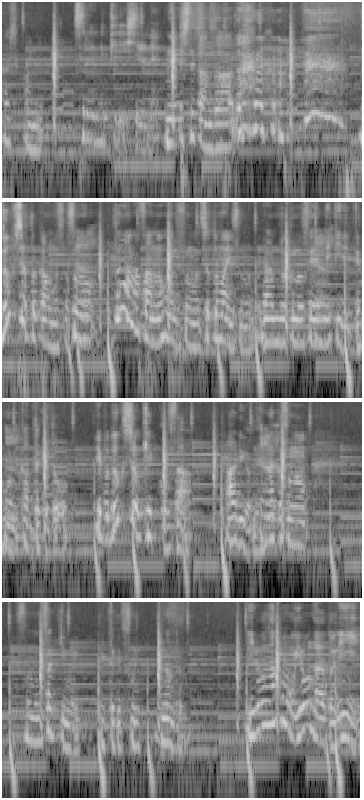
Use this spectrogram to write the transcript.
確かに。セレンディピティしてるね。ねしてたんだ読書とかもさそのうん富山さんの本でそのちょっと前にその乱読のセレンディピティって本買ったけどやっぱ読書結構さあるよね、うん。なんかそのそのさっきも言ったけどそのなんだろう。いろんな本を読んだ後に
